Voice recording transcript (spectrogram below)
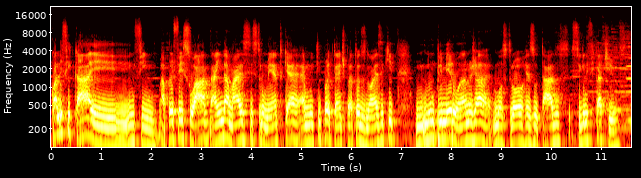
qualificar e, enfim, aperfeiçoar ainda mais esse instrumento que é, é muito importante para todos nós e que num primeiro ano já mostrou resultados significativos.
